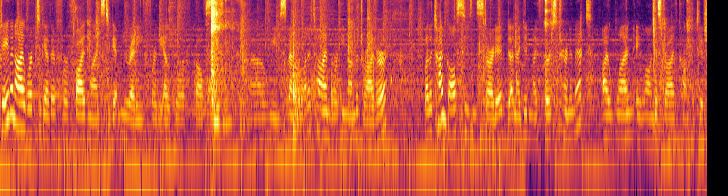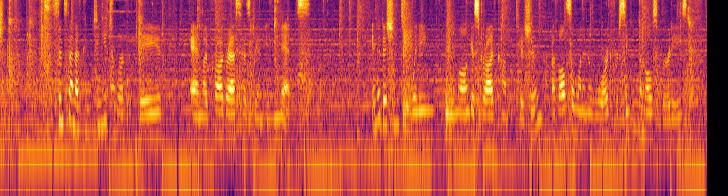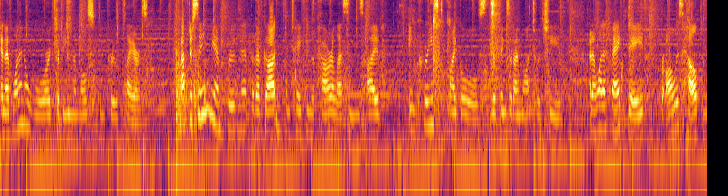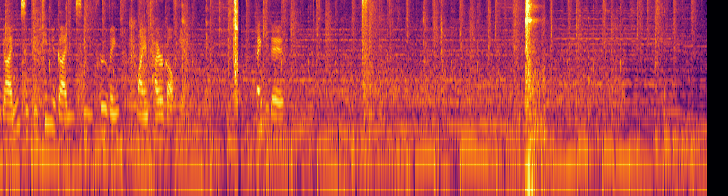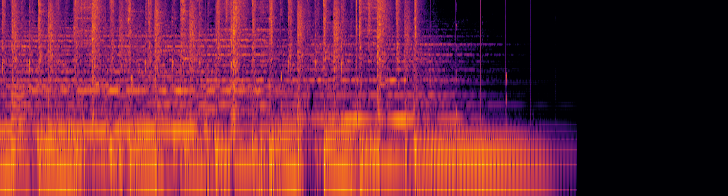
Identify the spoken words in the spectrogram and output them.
Dave and I worked together for five months to get me ready for the outdoor golf season. Uh, we spent a lot of time working on the driver. By the time golf season started and I did my first tournament, I won a longest drive competition. Since then, I've continued to work with Dave and my progress has been immense. In addition to winning the longest drive competition, I've also won an award for sinking the most birdies, and I've won an award for being the most improved players. After seeing the improvement that I've gotten from taking the power lessons, I've increased my goals, the things that I want to achieve. And I want to thank Dave for all his help and guidance and continued guidance in improving my entire golf game. Thank you, Dave.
